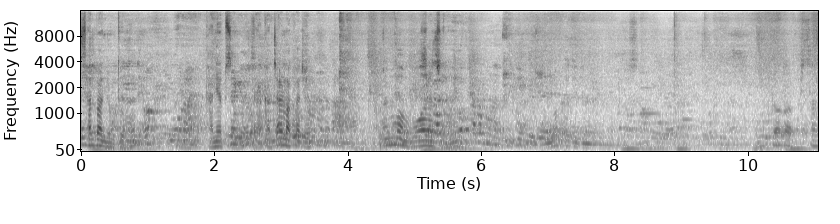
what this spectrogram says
산반 정도 음, 단엽성 약간 짤막하죠. 좀만 모아놨지. 물가가 비싸네.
